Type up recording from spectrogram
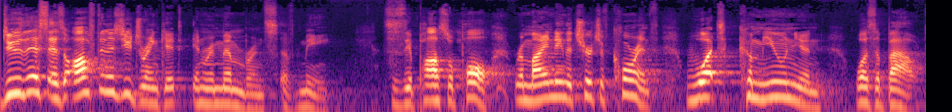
Do this as often as you drink it in remembrance of me. This is the Apostle Paul reminding the church of Corinth what communion was about.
